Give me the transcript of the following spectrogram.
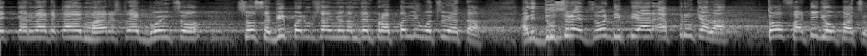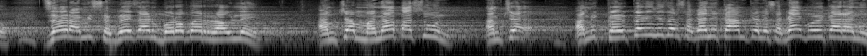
एक कर्नाटका एक महाराष्ट्र एक गोंयचो. सो सगळी परमिशन घेवन आमच्यान प्रॉपरली वचूं येता. आनी दुसरे जो डी पी आर एप्रूव केला तो फाटी घेवपाचो. जर आमी सगळे जाण बरोबर रावले आमच्या मना पासून आमच्या आमी कळकळीने जर सगळ्यांनी काम केलें सगळ्या गोंयकारांनी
